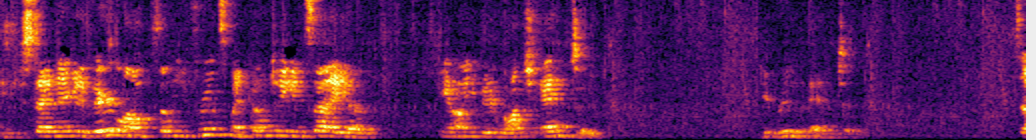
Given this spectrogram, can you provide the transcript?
if you stay negative very long, some of your friends may come to you and say, uh, you know, you better watch your attitude. Get rid of the attitude. So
